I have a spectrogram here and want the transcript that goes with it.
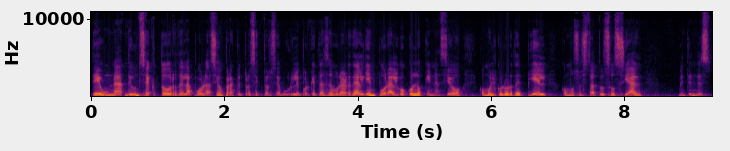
de, una, de un sector de la población para que otro sector se burle. ¿Por qué te vas a burlar de alguien por algo con lo que nació, como el color de piel, como su estatus social? ¿Me entiendes?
